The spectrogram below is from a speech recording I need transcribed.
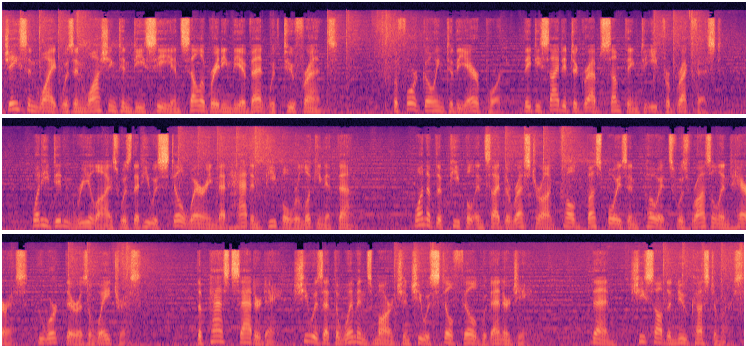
Jason White was in Washington, D.C. and celebrating the event with two friends. Before going to the airport, they decided to grab something to eat for breakfast. What he didn't realize was that he was still wearing that hat and people were looking at them. One of the people inside the restaurant called Busboys and Poets was Rosalind Harris, who worked there as a waitress. The past Saturday, she was at the Women's March and she was still filled with energy. Then, she saw the new customers.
